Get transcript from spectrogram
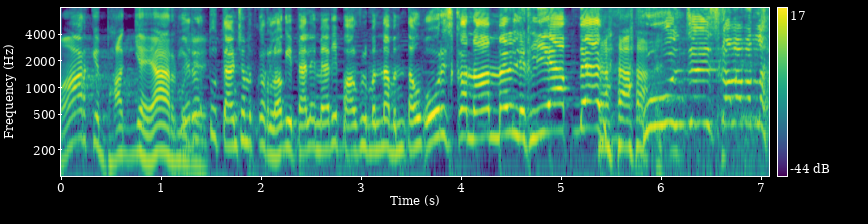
मार के भाग गया यार मुझे। तू टेंशन मत कर लोगी पहले मैं भी पावरफुल बंदा बनता हूँ और इसका नाम मैंने लिख लिया अपने। खून से इसका मैं मतलब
